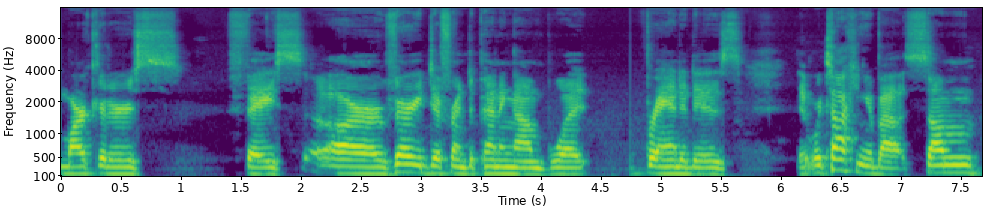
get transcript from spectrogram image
marketers face are very different depending on what brand it is that we're talking about. Some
